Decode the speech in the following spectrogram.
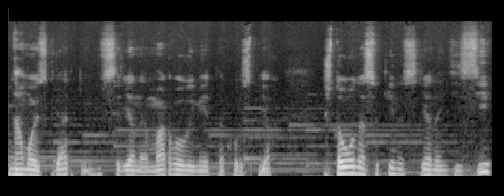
на мой взгляд, киновселенная Marvel имеет такой успех. Что у нас у киновселенной DC?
